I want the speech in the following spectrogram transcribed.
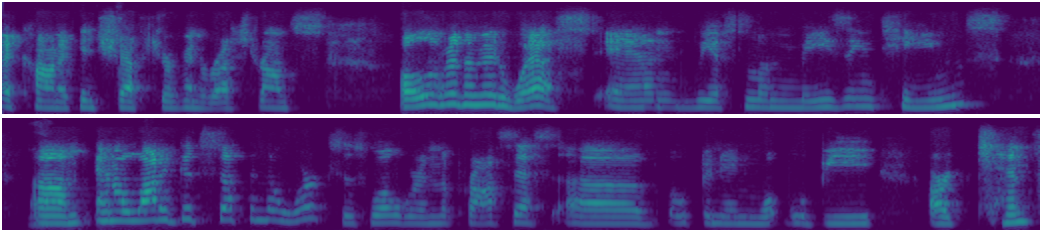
iconic and chef driven restaurants all over the Midwest, and we have some amazing teams Um, and a lot of good stuff in the works as well. We're in the process of opening what will be our 10th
